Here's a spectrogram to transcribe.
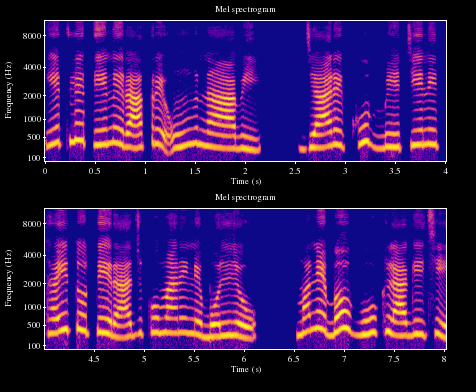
એટલે તેને રાત્રે ઊંઘ ના આવી. જ્યારે ખૂબ બેચેની થઈ તો તે રાજકુમારીને બોલ્યો, મને બહુ ભૂખ લાગી છે.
